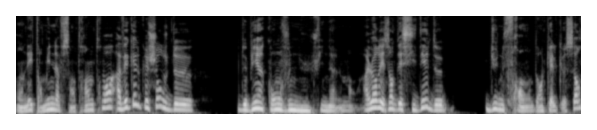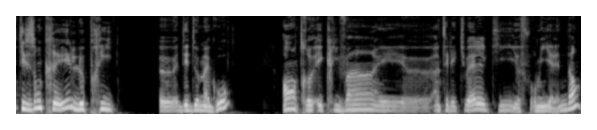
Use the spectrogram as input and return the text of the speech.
on est en 1933, avait quelque chose de, de bien convenu finalement. Alors ils ont décidé de d'une fronde en quelque sorte. Ils ont créé le prix euh, des deux magots entre écrivains et euh, intellectuels qui fourmillaient là-dedans.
